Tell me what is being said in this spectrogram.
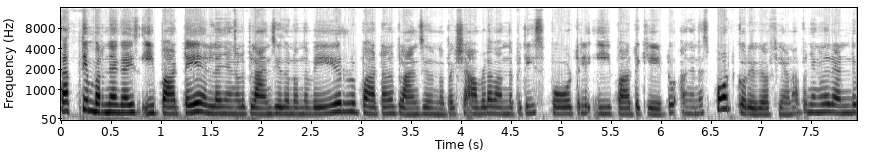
സത്യം പറഞ്ഞാൽ ഗൈസ് ഈ പാട്ടേ അല്ല ഞങ്ങൾ പ്ലാൻ ചെയ്തുകൊണ്ടിരുന്നത്. വേറൊരു പാട്ടാണ് പ്ലാൻ ചെയ്തിരുന്നത് പക്ഷെ അവിടെ വന്നപ്പോഴത്തേക്ക് സ്പോട്ടിൽ ഈ പാട്ട് കേട്ടു. അങ്ങനെ സ്പോട്ട് കൊറിയോഗ്രാഫിയാണ് അപ്പോൾ ഞങ്ങൾ രണ്ട്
